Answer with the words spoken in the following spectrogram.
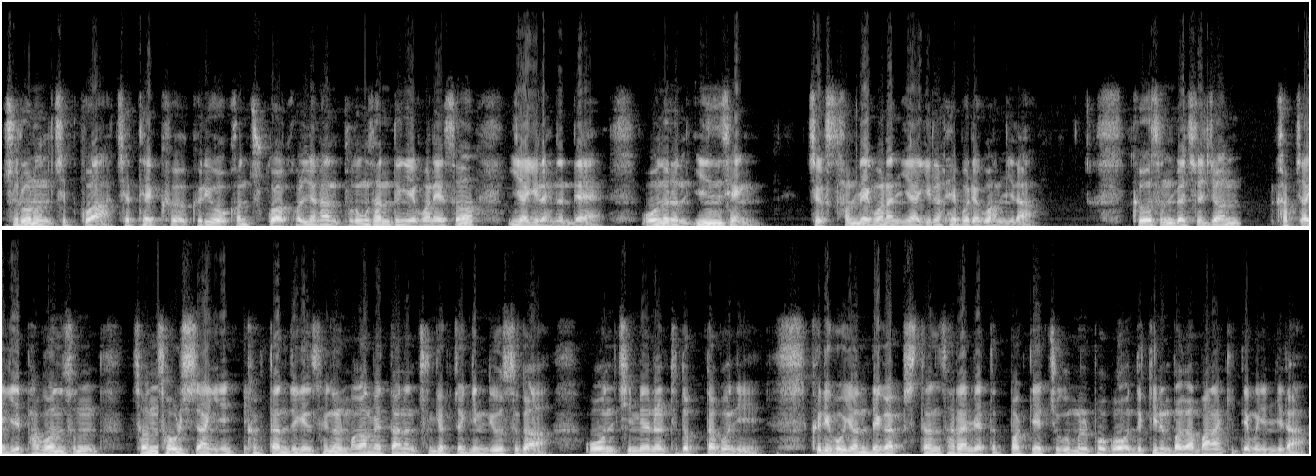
주로는 집과 재테크 그리고 건축과 관련한 부동산 등에 관해서 이야기를 했는데 오늘은 인생 즉 삶에 관한 이야기를 해보려고 합니다. 그것은 며칠 전 갑자기 박원순 전 서울시장이 극단적인 생을 마감했다는 충격적인 뉴스가 온 지면을 뒤덮다 보니 그리고 연배가 비슷한 사람의 뜻밖의 죽음을 보고 느끼는 바가 많았기 때문입니다.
